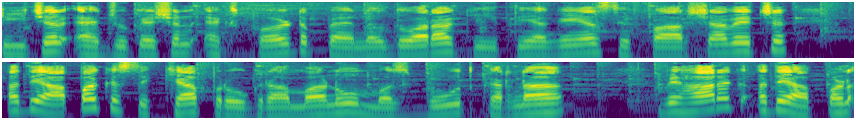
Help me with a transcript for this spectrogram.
ਟੀਚਰ ਐਜੂਕੇਸ਼ਨ ਐਕਸਪਰਟ ਪੈਨਲ ਦੁਆਰਾ ਕੀਤੀਆਂ ਗਈਆਂ ਸਿਫਾਰਸ਼ਾਂ ਵਿੱਚ ਅਧਿਆਪਕ ਸਿੱਖਿਆ ਪ੍ਰੋਗਰਾਮਾਂ ਨੂੰ ਮਜ਼ਬੂਤ ਕਰਨਾ, ਵਿਹਾਰਕ ਅਧਿਆਪਨ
